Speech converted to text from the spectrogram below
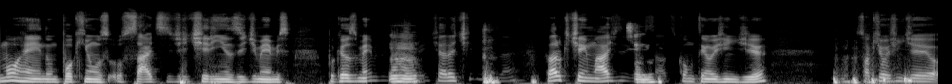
morrendo um pouquinho os, os sites de tirinhas e de memes. Porque os memes Uhum. antigamente eram tirinhas, né? Claro que tinha imagens Sim. engraçadas como tem hoje em dia. Só que hoje em dia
